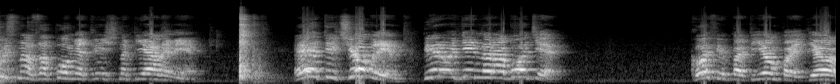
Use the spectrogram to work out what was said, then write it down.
Пусть нас запомнят вечно пьяными. Эй, ты чё, блин? Первый день на работе? Кофе попьем, пойдем.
